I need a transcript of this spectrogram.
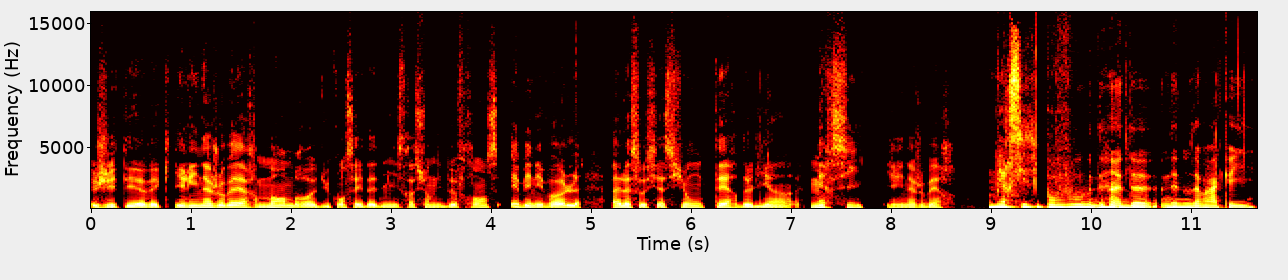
J'étais avec Irina Jobert, membre du conseil d'administration de l'Île-de-France et bénévole à l'association Terre de Liens. Merci Irina Jobert. Merci pour vous de nous avoir accueillis.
